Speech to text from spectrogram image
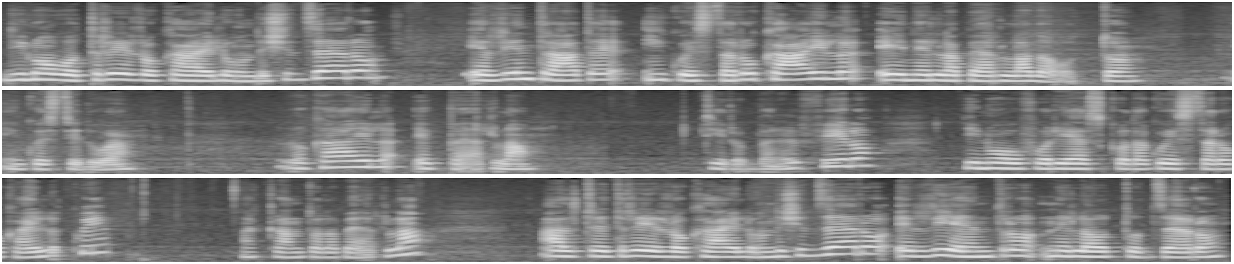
Di nuovo 3 rocaille 11 0 e rientrate in questa rocaille e nella perla da 8 in questi due. Rocaille e perla. Tiro bene il filo. Di nuovo fuoriesco da questa rocaille qui accanto alla perla. Altre 3 rocaille 11 0 e rientro nella 8 0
